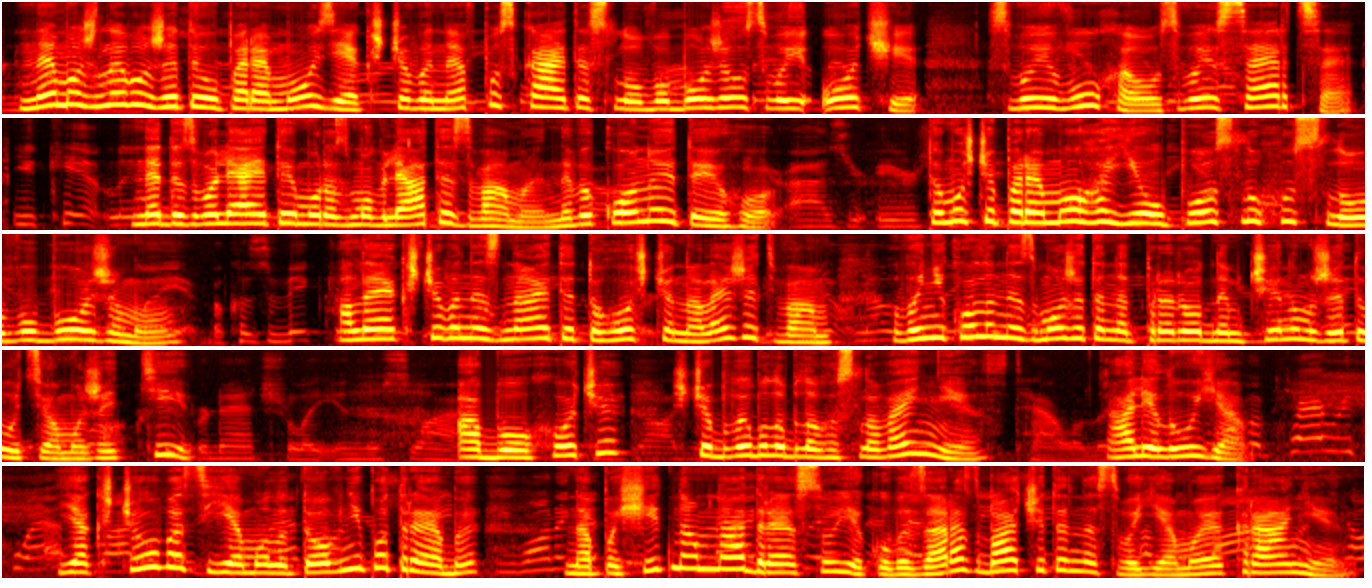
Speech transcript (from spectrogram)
Неможливо жити у перемозі, якщо ви не впускаєте Слово Боже у свої очі, свої вуха, у своє серце. Не дозволяєте йому розмовляти з вами, не виконуєте його, тому що перемога є у послуху Слову Божому. Але якщо ви не знаєте того, що належить вам, ви ніколи не зможете надприродним чином жити у цьому житті. А Бог хоче, щоб ви були благословенні. Алілуя! Якщо у вас є молитовні потреби, напишіть нам на адресу, яку ви зараз бачите на своєму екрані.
